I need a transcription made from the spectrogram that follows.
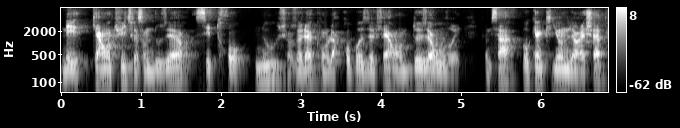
mais 48, 72 heures, c'est trop. Nous, sur The Lock, on leur propose de le faire en deux heures ouvrées. Comme ça, aucun client ne leur échappe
